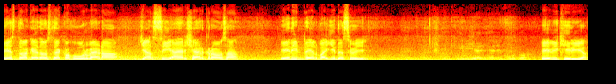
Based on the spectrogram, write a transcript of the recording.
ਇਸ ਤੋਂ ਅੱਗੇ ਦੋਸਤੋ ਇੱਕ ਹੋਰ ਵੈੜ ਆ ਜਰਸੀ ਆਇਰ ਸ਼ਹਿਰ ਕ੍ਰੋਸ ਆ। ਇਹਦੀ ਡਿਟੇਲ ਬਾਈ ਜੀ ਦੱਸਿਓ ਜੀ। ਖੀਰੀ ਹੈ ਜੀ ਹਜੇ ਮੂੰਹ ਤੋਂ। ਇਹ ਵੀ ਖੀਰੀ ਆ।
